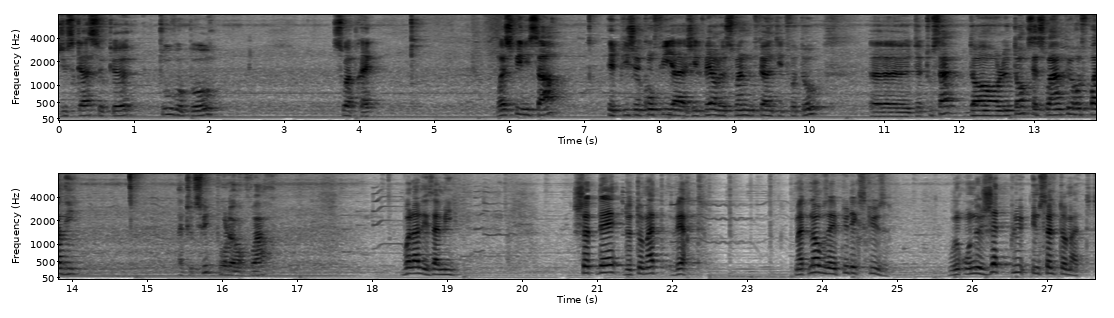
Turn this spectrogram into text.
jusqu'à ce que tous vos pots soient prêts. Moi, je finis ça. Et puis, je confie à Gilbert le soin de nous faire une petite photo euh, de tout ça dans le temps que ce soit un peu refroidi. A tout de suite pour le revoir. Voilà les amis, chutney de tomates vertes. Maintenant, vous n'avez plus d'excuses. On ne jette plus une seule tomate.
